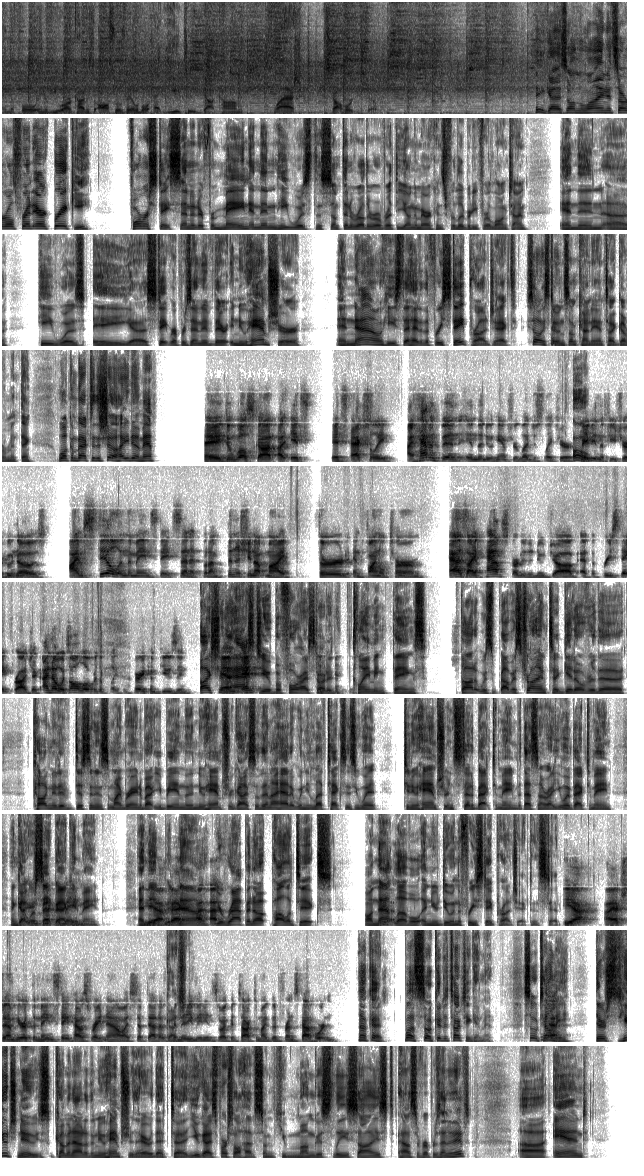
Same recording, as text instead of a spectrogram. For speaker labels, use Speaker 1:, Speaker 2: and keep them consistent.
Speaker 1: and the full interview archive is also available at youtube.com slash Scott Horton Show.
Speaker 2: Hey guys, on the line, it's our old friend Eric Brakey, former state senator from Maine, and then he was the something or other over at the Young Americans for Liberty for a long time. And then uh, he was a uh, state representative there in New Hampshire. And now he's the head of the Free State Project. He's always doing some kind of anti-government thing. Welcome back to the show. How you doing, man?
Speaker 3: Hey, doing well, Scott. I, it's it's actually I haven't been in the New Hampshire legislature.
Speaker 2: Oh.
Speaker 3: Maybe in the future, who knows? I'm still in the Maine State Senate, but I'm finishing up my third and final term as I have started a new job at the Free State Project. I know it's all over the place. It's very confusing.
Speaker 2: I should have
Speaker 3: And-
Speaker 2: asked you before I started claiming things. Thought it was I was trying to get over the cognitive dissonance in my brain about you being the New Hampshire guy. So then I had it when you left Texas, you went to New Hampshire instead of back to Maine. But that's not right. You went back to Maine and got
Speaker 3: I
Speaker 2: your seat
Speaker 3: back
Speaker 2: back, in
Speaker 3: Maine.
Speaker 2: Maine. And then
Speaker 3: Yeah, back-
Speaker 2: now
Speaker 3: I- I-
Speaker 2: you're wrapping up politics on that
Speaker 3: Yeah.
Speaker 2: level and you're doing the Free State Project instead.
Speaker 3: Yeah, I actually I'm here at the Maine State House right now. I stepped out of a
Speaker 2: Gotcha.
Speaker 3: committee meeting so I could talk to my good friend Scott Horton.
Speaker 2: Oh, good. Well, it's so good to talk to you again, man. So tell
Speaker 3: Yeah.
Speaker 2: me, there's huge news coming out of the New Hampshire there that uh, you guys, first of all, have some humongously sized House of Representatives. Uh, and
